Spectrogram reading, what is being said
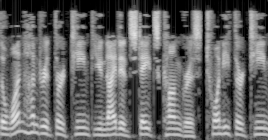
The 113th United States Congress 2013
